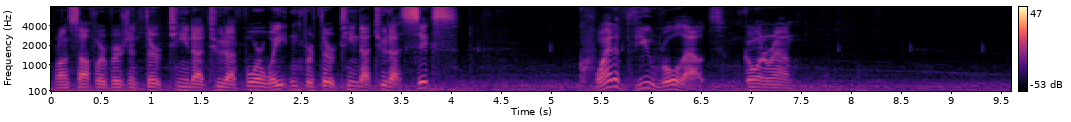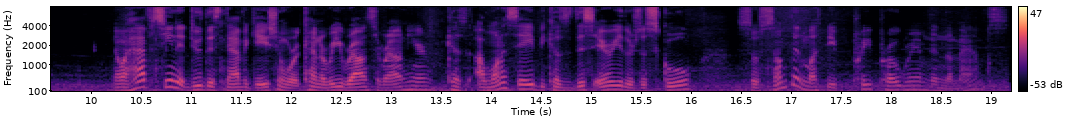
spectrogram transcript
We're on software version 13.2.4, waiting for 13.2.6. Quite a few rollouts going around. Now I have seen it do this navigation where it kind of reroutes around here because I want to say because this area there's a school, so something must be pre-programmed in the maps.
